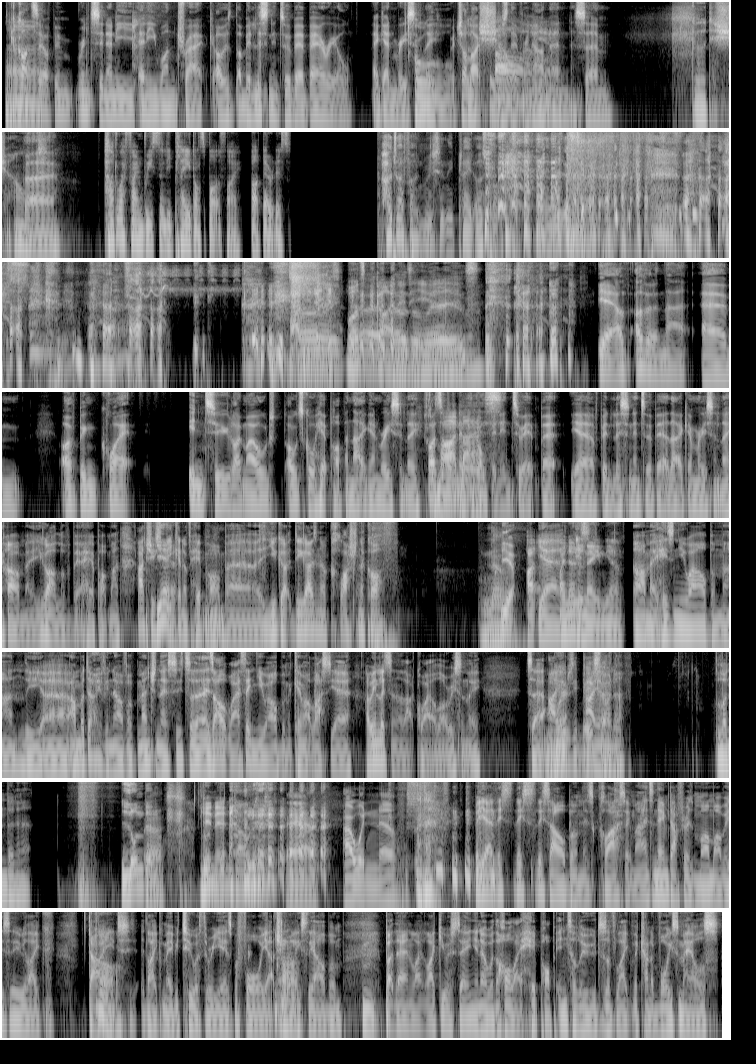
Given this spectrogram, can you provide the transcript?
I Uh, can't say I've been rinsing any any one track. I was I've been listening to a bit of Burial again recently, Ooh, which I like to shit. just every now yeah. and then. It's, um. Good shout. but uh, How do I find recently played on Spotify? Oh, there it is. How do I find recently played? Oh, Spotify. What's God, going that was into you, hilarious. yeah, other than that, um, I've been quite into like my old old school hip hop and that again recently. I've I've never not been into it, but yeah, I've been listening to a bit of that again recently. Oh mate, you gotta love a bit of hip hop, man. Actually, Yeah. speaking of hip hop, uh, you got? Do you guys know Klashnekoff? No. Yeah, I, Yeah, I know the name. Yeah, Oh mate, his new album, man. The uh, I don't even know if I've mentioned this. It's uh, his album. I say new album. It came out last year. I've been listening to that quite a lot recently. It's uh, I- Where's he based out Iona. of? London, in it. London. London town. Yeah, I wouldn't know. but yeah, this this this album is classic, man. It's named after his mum, obviously, like died like maybe two or three years before he actually Oh. released the album. But then, like like you were saying, you know, with the whole like hip hop interludes of like the kind of voicemails.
